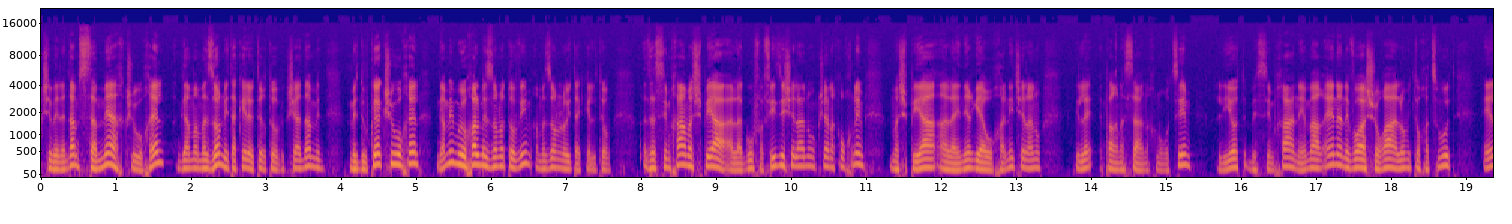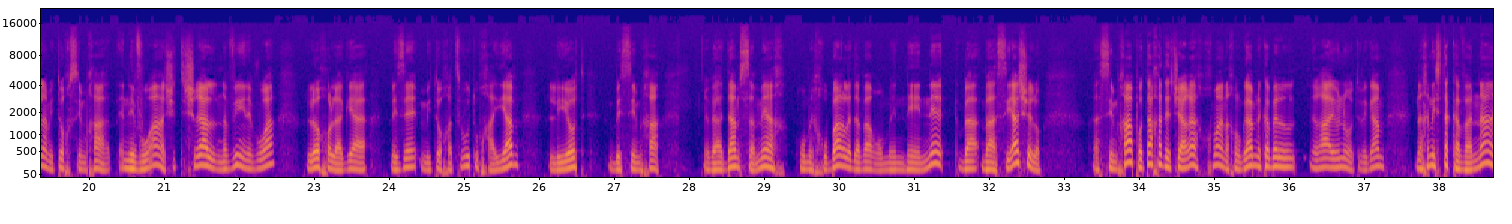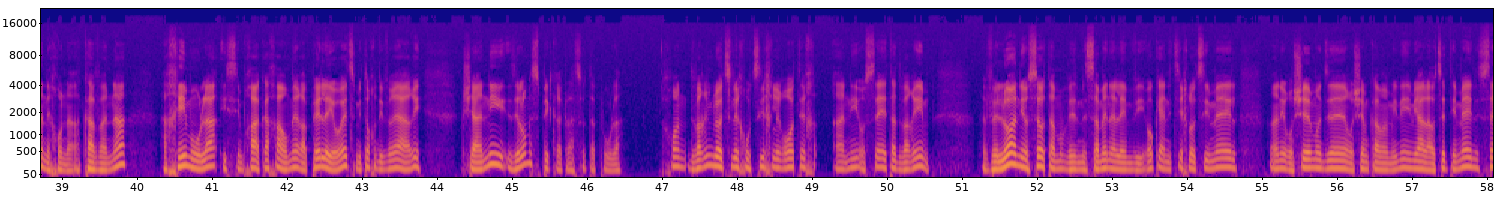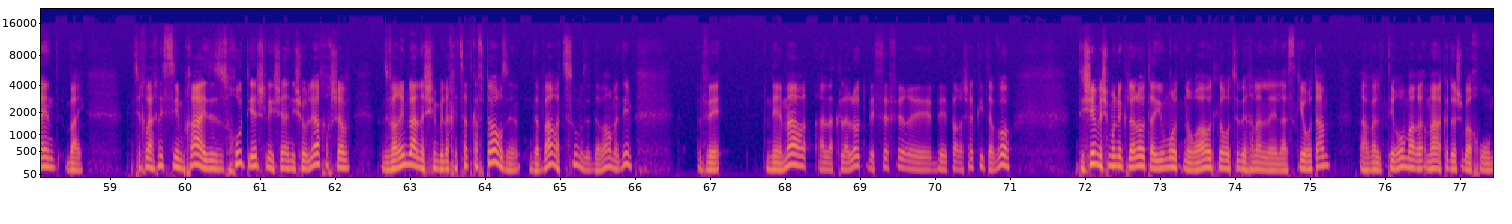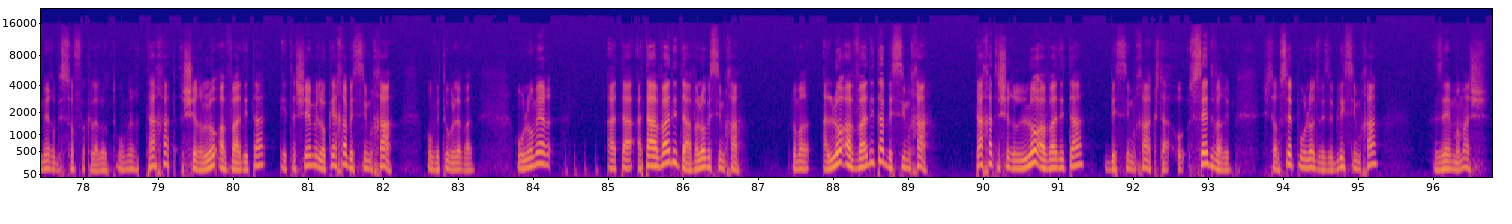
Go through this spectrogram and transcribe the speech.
כשבן אדם שמח כשהוא אוכל, גם המזון מתעכל יותר טוב. וכשאדם מדוכא כשהוא אוכל, גם אם הוא יאכל מזונות טובים, המזון לא יתעכל טוב. אז השמחה משפיעה על הגוף הפיזי שלנו כשאנחנו אוכלים, משפיעה על האנרגיה הרוחנית שלנו לפרנסה. אנחנו רוצים להיות בשמחה. נאמר, אין הנבואה שורה לא מתוך עצבות, אלא מתוך שמחה. נבואה, שתשרה על נביא, נבואה, לא יכול להגיע לזה מתוך עצבות, הוא חייב להיות בשמחה. ואדם שמח, הוא מחובר לדבר, הוא נהנה בעשייה שלו. השמחה פותחת את שערי החוכמה, אנחנו גם נקבל רעיונות וגם נכניס את הכוונה הנכונה. הכוונה הכי מעולה היא שמחה, ככה אומר הפה ליועץ מתוך דברי הארי. כשאני, זה לא מספיק רק לעשות את הפעולה, נכון? דברים לא הצליחו, צריך לראות איך אני עושה את הדברים, ולא אני עושה אותם ומסמן עליהם וי. אוקיי, אני צריך להוציא מייל, אני רושם את זה, רושם כמה מילים, יאללה, הוצאתי מייל, send, ביי. צריך להכניס שמחה, איזו זכות יש לי שאני שולח עכשיו דברים לאנשים בלחיצת כפתור, זה דבר עצום, זה דבר מדהים. ונאמר על הקללות בספר, אה, בפרשת כי תבוא, 98 קללות איומות, נוראות, לא רוצה בכלל להזכיר אותן, אבל תראו מה, מה הקדוש ברוך הוא אומר בסוף הקללות. הוא אומר, תחת אשר לא עבדת את השם אלוקיך בשמחה ובטוב לבד. הוא אומר, אתה, אתה עבדת, אבל לא בשמחה. כלומר, לא עבדת בשמחה. תחת אשר לא עבדת בשמחה. כשאתה עושה דברים, כשאתה עושה פעולות וזה בלי שמחה, זה ממש,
